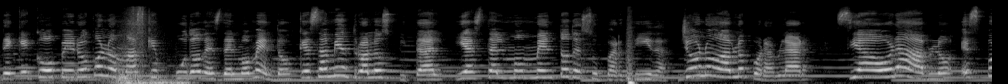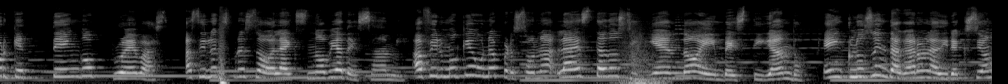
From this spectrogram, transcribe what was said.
de que cooperó con lo más que pudo desde el momento que Sammy entró al hospital y hasta el momento de su partida. Yo no hablo por hablar, si ahora hablo es porque tengo pruebas. Así lo expresó la exnovia de Sammy. Afirmó que una persona la ha estado siguiendo e investigando, e incluso indagaron la dirección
